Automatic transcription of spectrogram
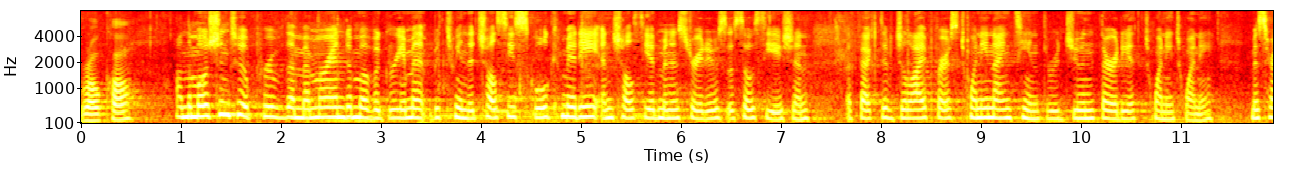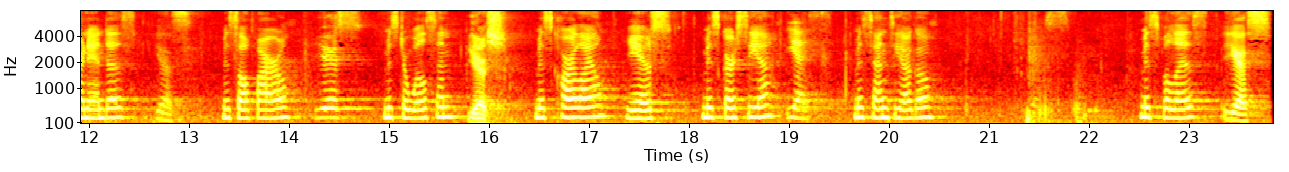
Roll call. On the motion to approve the memorandum of agreement between the Chelsea School Committee and Chelsea Administrators Association effective July 1st, 2019 through June 30th, 2020. Ms. Hernandez? Yes. Ms. Alfaro? Yes. Mr. Wilson? Yes. Ms. Carlisle? Yes. Ms. Garcia? Yes. Ms. Santiago? Yes. Ms. Velez? Yes.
